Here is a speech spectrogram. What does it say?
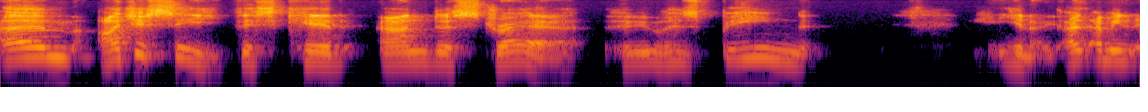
Um, I just see this kid Anders who has been, you know, I, I mean,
